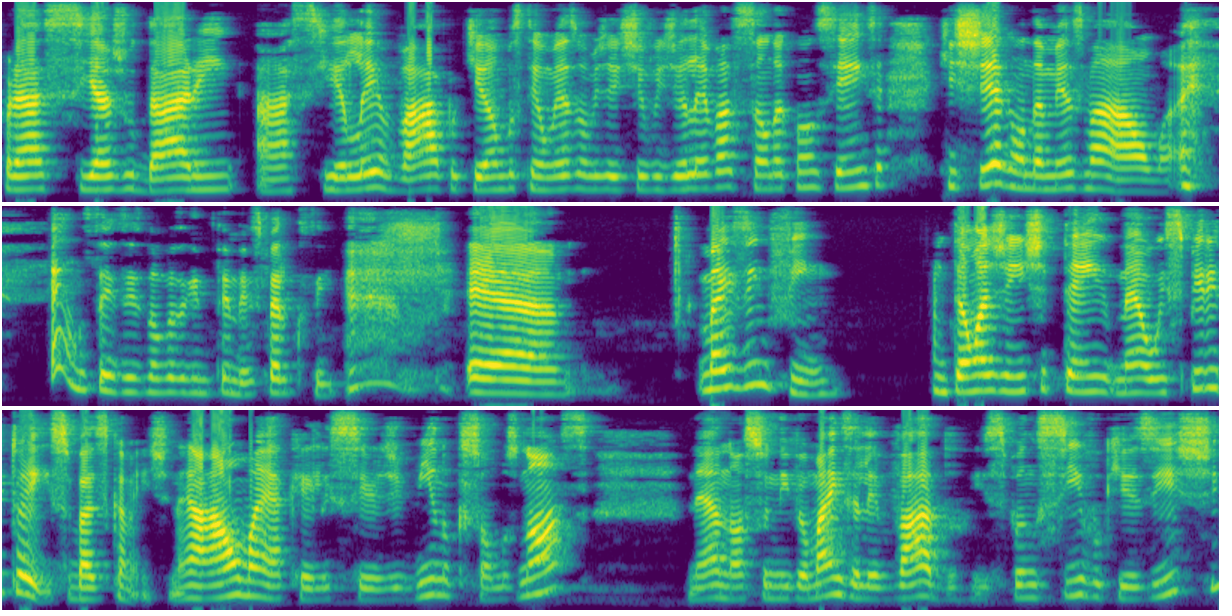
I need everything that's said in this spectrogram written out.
para se ajudarem a se elevar, porque ambos têm o mesmo objetivo de elevação da consciência, que chegam da mesma alma. não sei se vocês estão conseguindo entender, espero que sim. É, mas enfim, então a gente tem, né, o espírito é isso, basicamente, né? A alma é aquele ser divino que somos nós, né, nosso nível mais elevado expansivo que existe,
